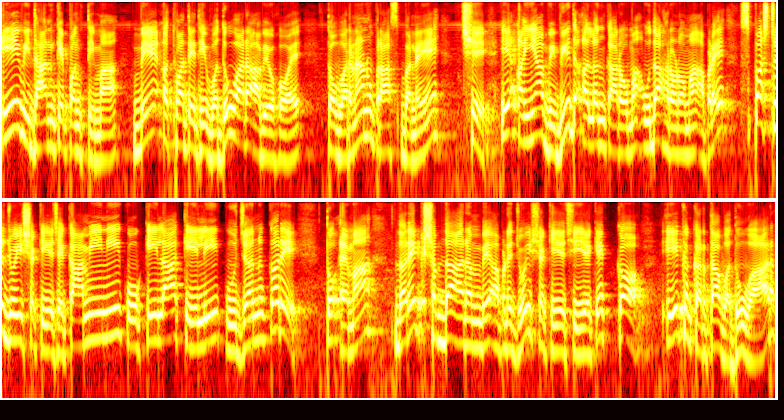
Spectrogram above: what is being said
એ વિધાન કે પંક્તિમાં બે અથવા તેથી વધુ વાર આવ્યો હોય તો વર્ણાનુપ્રાસ બને છે. એ અહીંયા વિવિધ અલંકારોમાં, ઉદાહરણોમાં આપણે સ્પષ્ટ જોઈ શકીએ છીએ. કામિની, કોકિલા, કેલી, કૂજન, કરે. તો એમાં દરેક શબ્દ આરંભે આપણે જોઈ શકીએ છીએ કે ક એક કરતા વધુ વાર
